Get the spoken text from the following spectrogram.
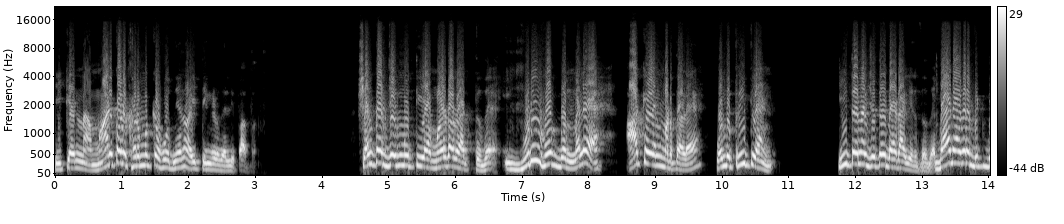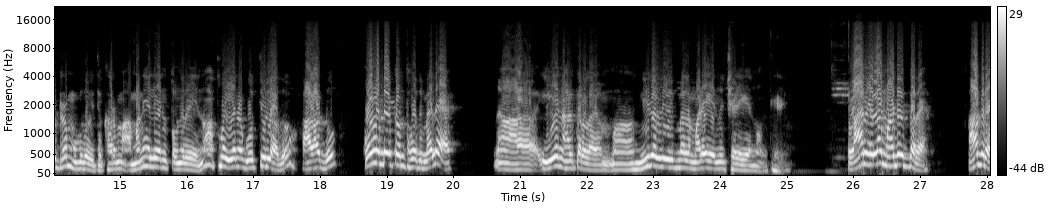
ಈಕೆಯನ್ನ ಮಾಡ್ಕೊಂಡು ಕರ್ಮಕ್ಕೆ ಹೋದ್ನೇನೋ ಐದು ತಿಂಗಳಲ್ಲಿ ಪಾಪ. ಶಂಕರ್ ಜಗಮೂರ್ತಿಯ ಮರ್ಡರ್ ಆಗ್ತದೆ. ಈ ಗುಡಿಗೆ ಹೋಗಿ ಬಂದ್ಮೇಲೆ ಆಕೆ ಏನ್ ಮಾಡ್ತಾಳೆ? ಒಂದು ಪ್ರೀ ಪ್ಲಾನ್ ಈತನ ಜೊತೆ ಬ್ಯಾಡ್ ಆಗಿರ್ತದೆ. ಬ್ಯಾಡ್ ಆದ್ರೆ ಬಿಟ್ಬಿಟ್ರೆ ಮುಗಿದೋಯ್ತು. ಕರ್ಮ, ಮನೆಯಲ್ಲಿ ಏನು ತೊಂದರೆ ಏನು ಅಥವಾ ಏನೋ ಗೊತ್ತಿಲ್ಲ ಅದು, ಹಾಳಾದ್ದು, ಕೊಲ್ಲಬೇಕಂತ ಹೋದ್ಮೇಲೆ, ಆ, ಏನ್ ಹೇಳ್ತಾರಲ್ಲ ನೀರಲ್ಲಿ ಇದ್ಮೇಲೆ ಮಳೆ ಏನು, ಚಳಿ ಏನು ಅಂತ ಹೇಳಿ. ಪ್ಲಾನ್ ಎಲ್ಲ ಮಾಡಿರ್ತಾರೆ. ಆದ್ರೆ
